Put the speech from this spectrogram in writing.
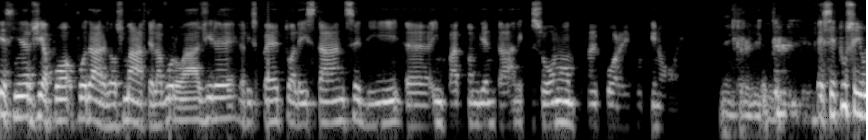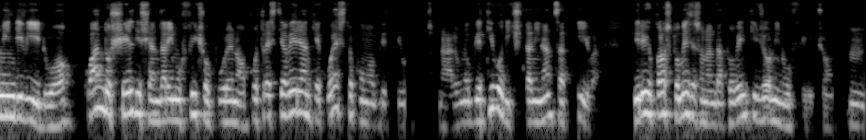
Che sinergia può, può dare lo smart e il lavoro agile rispetto alle istanze di eh, impatto ambientale che sono nel cuore di tutti noi? Incredibile. E se tu sei un individuo, quando scegli se andare in ufficio oppure no, potresti avere anche questo come obiettivo personale, un obiettivo di cittadinanza attiva. Dire io però sto mese sono andato 20 giorni in ufficio, mm.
